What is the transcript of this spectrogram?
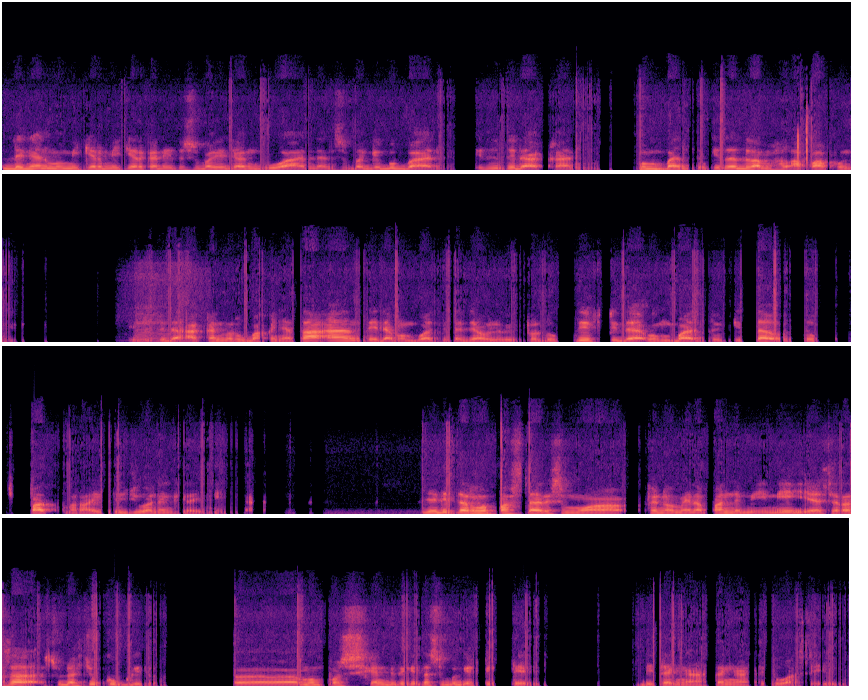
dengan memikir-mikirkan itu sebagai gangguan dan sebagai beban itu tidak akan membantu kita dalam hal apa pun. Itu Mm-mm. tidak akan merubah kenyataan tidak membuat kita jauh lebih produktif tidak membantu kita untuk cepat meraih tujuan yang kita inginkan. Jadi terlepas dari semua fenomena pandemi ini ya saya rasa sudah cukup gitu eh, memposisikan diri kita sebagai victim di tengah-tengah situasi. Ini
